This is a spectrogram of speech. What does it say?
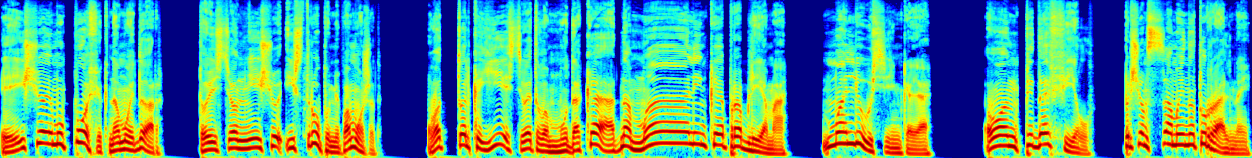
И еще ему пофиг на мой дар. То есть он мне еще и с трупами поможет. Вот только есть у этого мудака одна маленькая проблема. Малюсенькая. Он педофил, причем самый натуральный.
